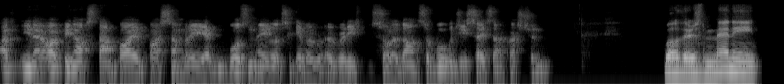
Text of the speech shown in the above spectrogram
I've, you know, I've been asked that by by somebody that wasn't able to give a, a really solid answer. What would you say to that question? Well, there's many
